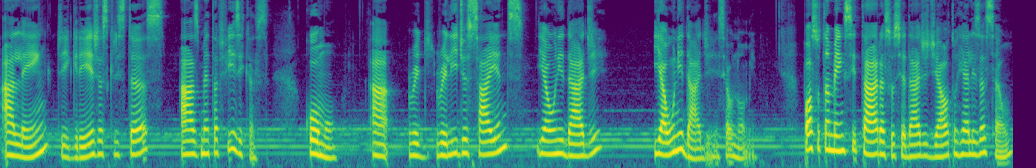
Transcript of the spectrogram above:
Além de igrejas cristãs, há as metafísicas, como a Religious Science e a Unidade e a Unidade, esse é o nome. Posso também citar a Sociedade de Autorealização,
